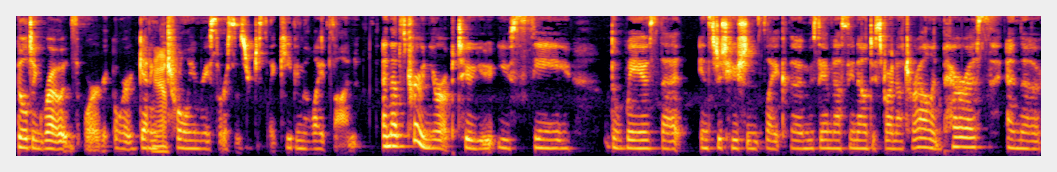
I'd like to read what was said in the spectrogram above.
building roads or or getting yeah. petroleum resources or just like keeping the lights on and that's true in Europe too you you see the ways that institutions like the Muséum National d'Histoire Naturelle in Paris and the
